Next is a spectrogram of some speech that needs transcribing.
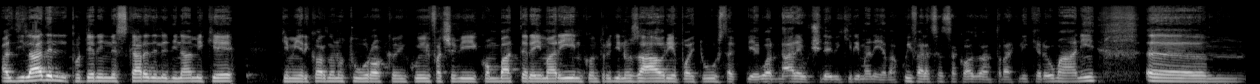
Al di là del poter innescare delle dinamiche che mi ricordano Turok, in cui facevi combattere i marine contro i dinosauri e poi tu stavi a guardare e uccidevi chi rimaneva. Qui fai la stessa cosa tra clicker e umani. Ehm,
